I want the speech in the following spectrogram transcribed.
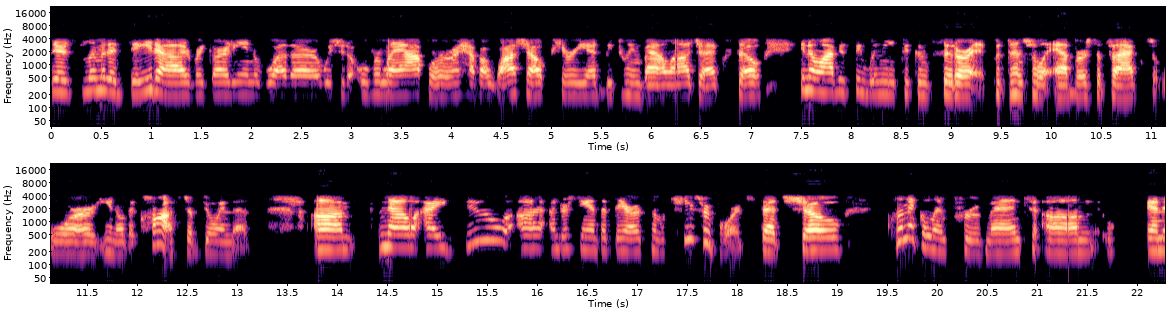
there's limited data regarding whether we should overlap or have a washout period between biologics. So, you know, obviously we need to consider potential adverse effects or, you know, the cost of doing this. Um, now, I do uh, understand that there are some case reports that show clinical improvement um, and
